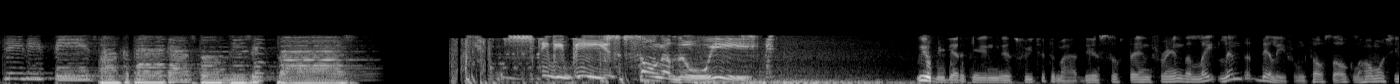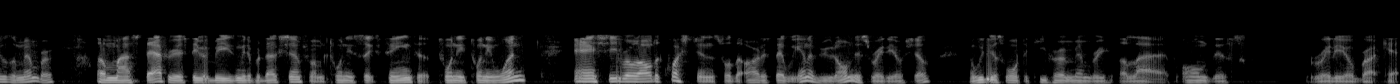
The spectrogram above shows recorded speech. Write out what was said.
Stevie B's acapella gospel music blast. Stevie B's Song of the Week. We'll be dedicating this feature to my dear sister and friend, the late Linda Dilly from Tulsa, Oklahoma. She was a member of my staff here at Stevie B's Media Production from 2016 to 2021. And she wrote all the questions for the artists that we interviewed on this radio show. And we just want to keep her memory alive on this radio broadcast.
